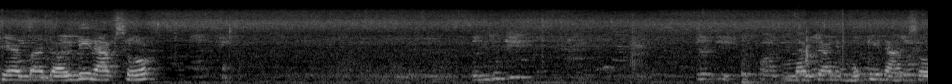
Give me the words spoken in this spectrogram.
ત્યારબાદ હળદી નાખશો. મરચાંની ભૂકી નાખશો.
